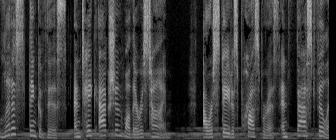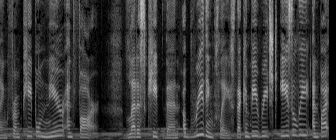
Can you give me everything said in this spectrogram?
Let us think of this and take action while there is time. Our state is prosperous and fast filling from people near and far. Let us keep, then, a breathing place that can be reached easily and by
